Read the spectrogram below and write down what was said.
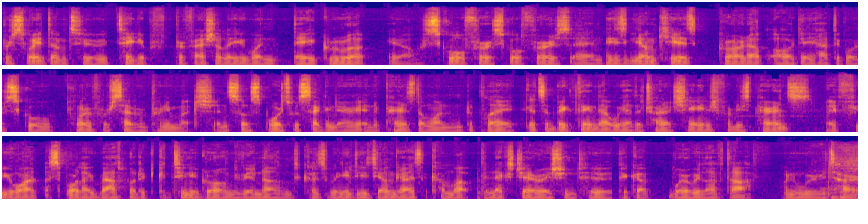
persuade them to take it professionally when they grew up, you know, school first, school first. And these young kids growing up, oh, they have to go to school 24 7 pretty much. And so sports was secondary and the parents don't want them to play. It's a big thing that we have to try to change for these parents. If you want a sport like basketball to continue growing in Vietnam, because we need these young guys to come up, the next generation to pick up where we left off when we retire.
